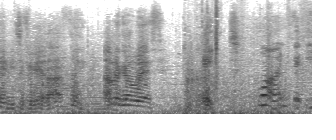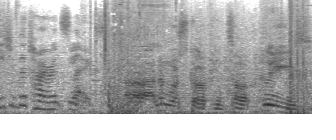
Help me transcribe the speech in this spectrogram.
Take me to forget that thing. I'm gonna go with eight. One for each of the tyrant's legs. Oh, no more scorpion talk, please.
